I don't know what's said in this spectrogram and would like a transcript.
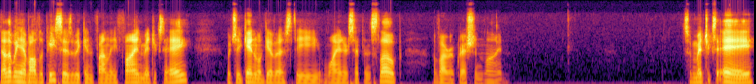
Now that we have all the pieces, we can finally find matrix A, which again will give us the y-intercept and slope of our regression line. So matrix A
